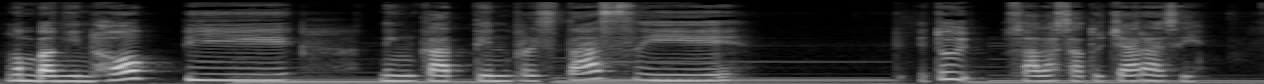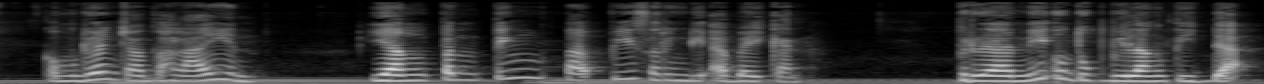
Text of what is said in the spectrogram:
ngembangin hobi, ningkatin prestasi. Itu salah satu cara sih. Kemudian contoh lain yang penting tapi sering diabaikan. Berani untuk bilang tidak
